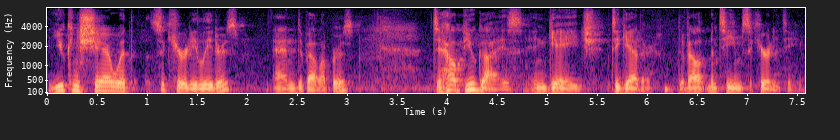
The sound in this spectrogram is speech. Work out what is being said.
you can share with security leaders and developers to help you guys engage together, development team, security team?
